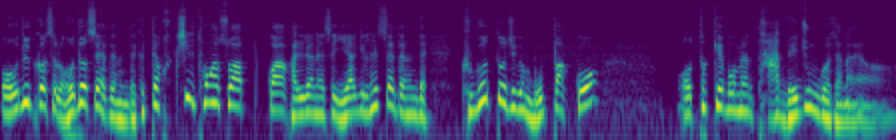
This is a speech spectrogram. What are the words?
얻을 것을 얻었어야 되는데 그때 확실히 통화 수합과 관련해서 이야기를 했어야 되는데 그것도 지금 못 받고 어떻게 보면 다 내준 거잖아요.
